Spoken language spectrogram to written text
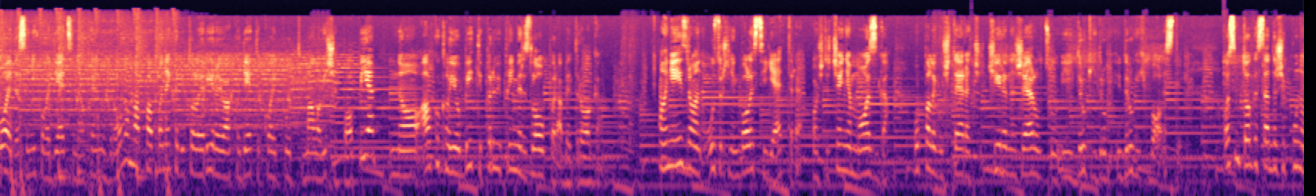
boje da se njihova djeca ne okrenu drogama, pa ponekad i toleriraju ako dijete koji put malo više popije, no alkohol je u biti prvi primjer zlouporabe droga. On je izravan uzročnik bolesti jetre, oštećenja mozga, upale gušterače, čire na želucu i drugih, drug- i drugih bolesti. Osim toga sadrži puno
